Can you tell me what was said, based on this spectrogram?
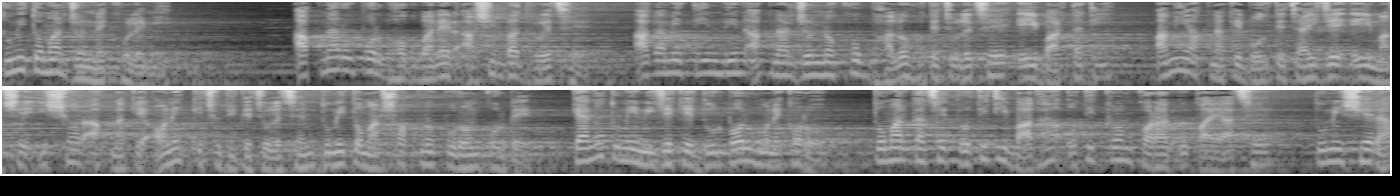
তুমি তোমার জন্যে খোলেনি আপনার উপর ভগবানের আশীর্বাদ রয়েছে। আগামী তিন দিন আপনার জন্য খুব ভালো হতে চলেছে এই বার্তাটি। আমি আপনাকে বলতে চাই যে এই মাসে ঈশ্বর আপনাকে অনেক কিছু দিতে চলেছেন, তুমি তোমার স্বপ্ন পূরণ করবে। কেন তুমি নিজেকে দুর্বল মনে করো? তোমার কাছে প্রতিটি বাধা অতিক্রম করার উপায় আছে। তুমি সেরা,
